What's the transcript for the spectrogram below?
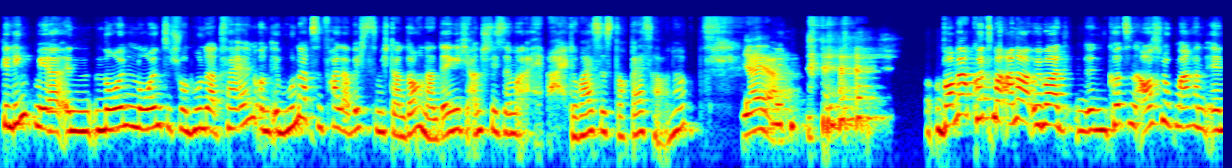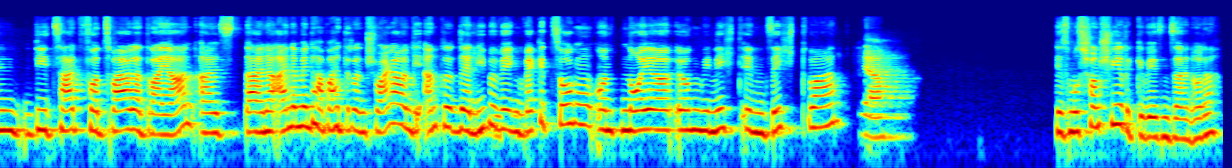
gelingt mir in 99 schon 100 Fällen und im 100. Fall erwischt es mich dann doch und dann denke ich anschließend immer, ey, du weißt es doch besser, ne? Ja, ja. Wollen wir kurz mal, Anna, über einen kurzen Ausflug machen in die Zeit vor zwei oder drei Jahren, als deine eine Mitarbeiterin schwanger und die andere der Liebe wegen weggezogen und neue irgendwie nicht in Sicht waren? Ja. Das muss schon schwierig gewesen sein, oder?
